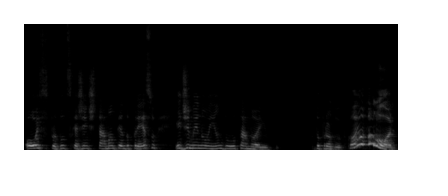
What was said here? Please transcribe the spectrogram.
ou esses produtos que a gente está mantendo o preço e diminuindo o tamanho do produto. Qual é o valor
